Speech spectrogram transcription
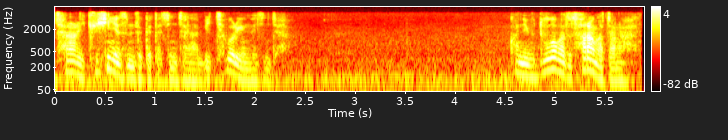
차라리 귀신이었으면 좋겠다 진짜. 나 미쳐버리겠네 진짜. 아니 이거 누가 봐도 사람 같잖아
